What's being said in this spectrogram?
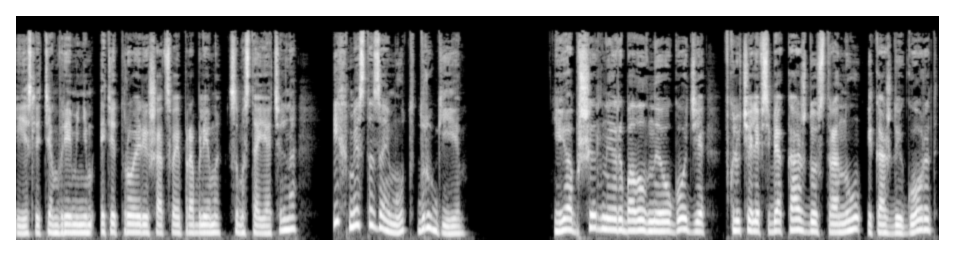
И если тем временем эти трое решат свои проблемы самостоятельно, их место займут другие. Ее обширные рыболовные угодья включали в себя каждую страну и каждый город,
